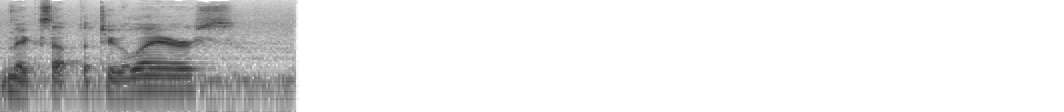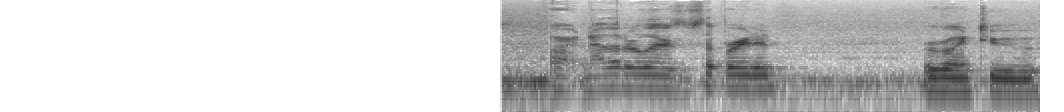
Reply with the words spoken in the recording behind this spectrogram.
mix up the two layers. Alright, now that our layers are separated, we're going to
